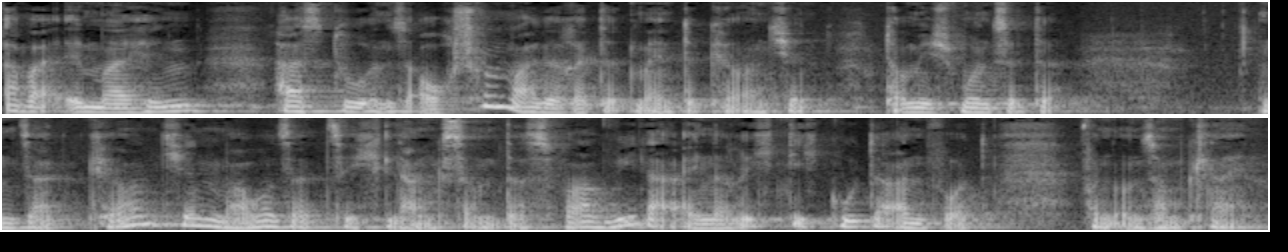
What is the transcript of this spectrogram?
Aber immerhin hast du uns auch schon mal gerettet, meinte Körnchen. Tommy schmunzelte. Unser Körnchen mausert sich langsam. Das war wieder eine richtig gute Antwort von unserem Kleinen.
